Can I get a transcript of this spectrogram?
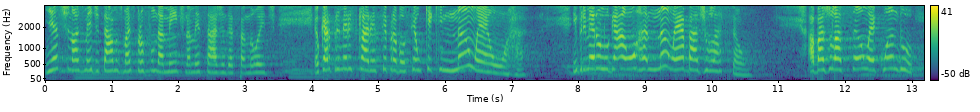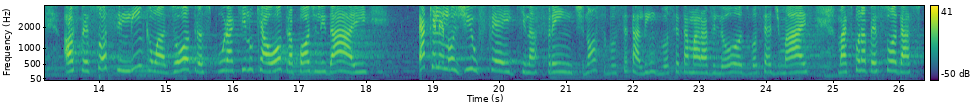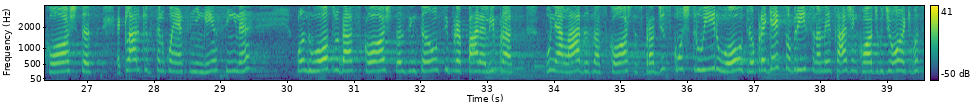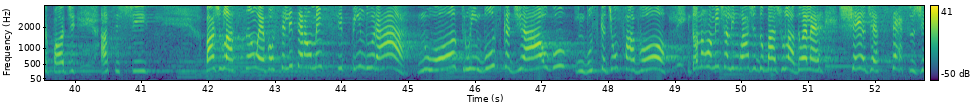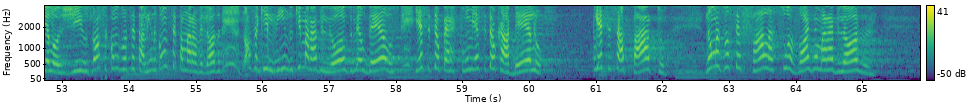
E antes de nós meditarmos mais profundamente na mensagem dessa noite, eu quero primeiro esclarecer para você o que, que não é honra. Em primeiro lugar, a honra não é bajulação. A bajulação é quando as pessoas se linkam às outras por aquilo que a outra pode lhe dar e é aquele elogio fake na frente. Nossa, você está lindo, você está maravilhoso, você é demais. Mas quando a pessoa dá as costas, é claro que você não conhece ninguém assim, né? Quando o outro dá as costas, então se prepara ali para as punhaladas nas costas, para desconstruir o outro. Eu preguei sobre isso na mensagem Código de Honra que você pode assistir. Bajulação é você literalmente se pendurar no outro em busca de algo, em busca de um favor. Então, normalmente a linguagem do bajulador ela é cheia de excessos de elogios. Nossa, como você está linda, como você está maravilhosa. Nossa, que lindo, que maravilhoso, meu Deus. E esse teu perfume, e esse teu cabelo, e esse sapato. Não, mas você fala, a sua voz é maravilhosa.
